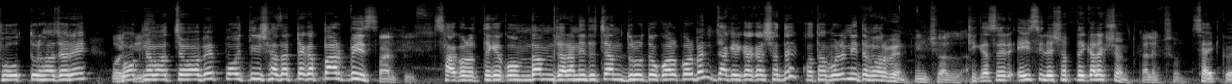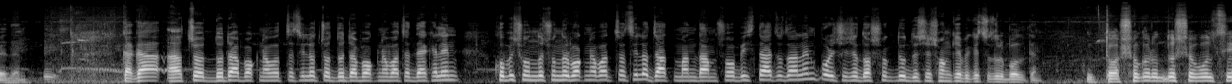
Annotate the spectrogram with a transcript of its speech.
সত্তর হাজারে বকনা বাচ্চা পাবে পঁয়ত্রিশ হাজার টাকা পার পিস পার পিস ছাগলের থেকে কম দাম যারা নিতে চান দ্রুত কল করবেন জাকির কাকার সাথে কথা বলে নিতে পারবেন। ইনশাল্লাহ। ঠিক আছে এই সিলের সপ্তাহে কালেকশন কালেকশন সাইড করে দেন। কাকা চোদ্দোটা বকনা বাচ্চা ছিল চোদ্দোটা বকনা বাচ্চা দেখালেন। খুবই সুন্দর সুন্দর বকনা বাচ্চা ছিল জাতমান দাম সব বিস্তারিত জানালেন। পরিশেষে দর্শকদের উদ্দেশ্যে সংক্ষেপে কিছু বলতেন। দর্শকের উদ্দেশ্য বলছি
